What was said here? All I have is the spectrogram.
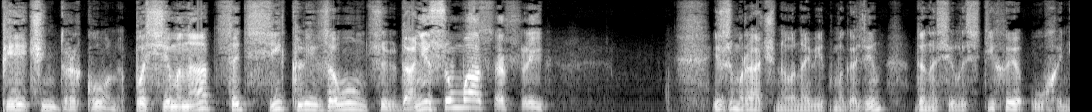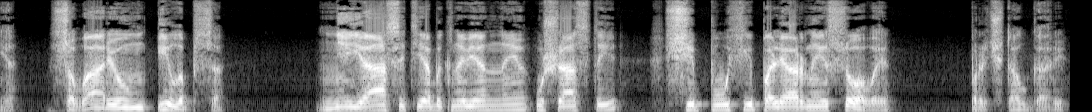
Печень дракона! По семнадцать сиклей за унцию! Да они с ума сошли! Из мрачного на вид магазин доносилось тихое уханье. Совариум илопса. Неясыти обыкновенные, ушастые, сипухи полярные совы, — прочитал Гарри.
